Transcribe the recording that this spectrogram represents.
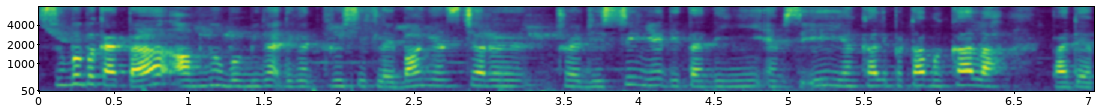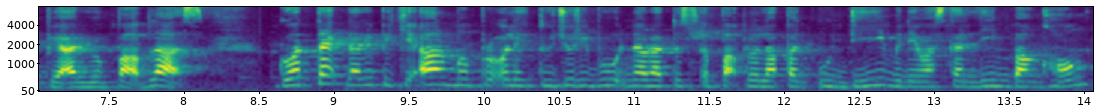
Sumber berkata, AMNO berminat dengan kerusi Klebang yang secara tradisinya ditandingi MCA yang kali pertama kalah pada PRU 14. Gotek dari PKR memperoleh 7,648 undi menewaskan Lim Bang Hong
